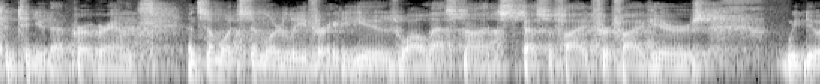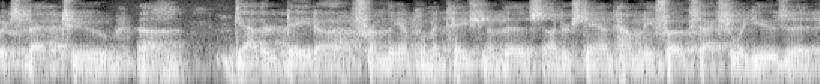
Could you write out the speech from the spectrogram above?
continue that program? And somewhat similarly for ADUs, while that's not specified for five years, we do expect to um, gather data from the implementation of this, understand how many folks actually use it,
